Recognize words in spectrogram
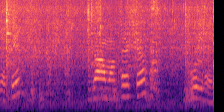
যাতে গা মাথায় একটা ঝোল হয়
